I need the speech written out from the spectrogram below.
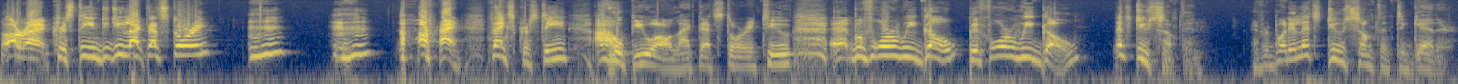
All right, Christine, did you like that story? Mm-hmm. Mm-hmm. All right. Thanks, Christine. I hope you all like that story too. Uh, before we go, before we go, let's do something. Everybody, let's do something together.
